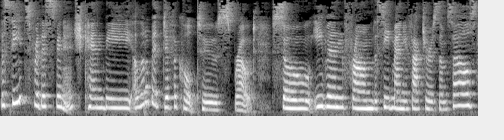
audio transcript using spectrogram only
The seeds for this spinach can be a little bit difficult to sprout. So even from the seed manufacturers themselves,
